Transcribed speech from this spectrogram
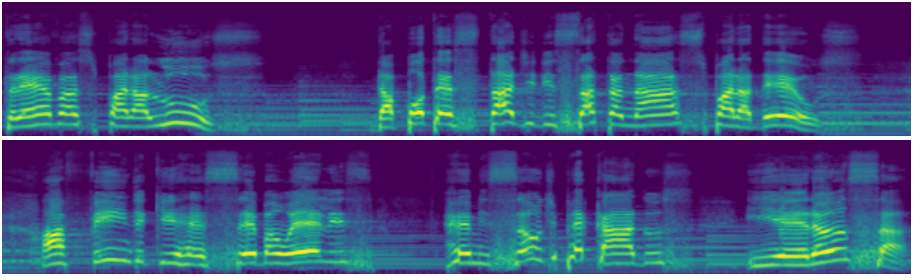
trevas para a luz da potestade de Satanás para Deus, a fim de que recebam eles remissão de pecados e herança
